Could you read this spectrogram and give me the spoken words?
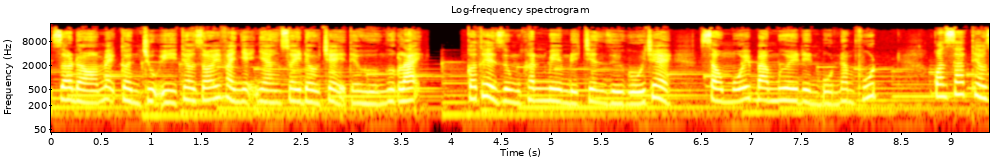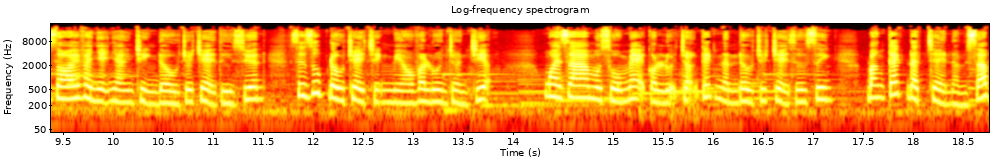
do đó mẹ cần chú ý theo dõi và nhẹ nhàng xoay đầu trẻ theo hướng ngược lại. Có thể dùng khăn mềm để trên dưới gối trẻ sau mỗi 30 đến 45 phút. Quan sát theo dõi và nhẹ nhàng chỉnh đầu cho trẻ thường xuyên sẽ giúp đầu trẻ tránh méo và luôn tròn trịa. Ngoài ra, một số mẹ còn lựa chọn cách nắn đầu cho trẻ sơ sinh bằng cách đặt trẻ nằm sấp.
